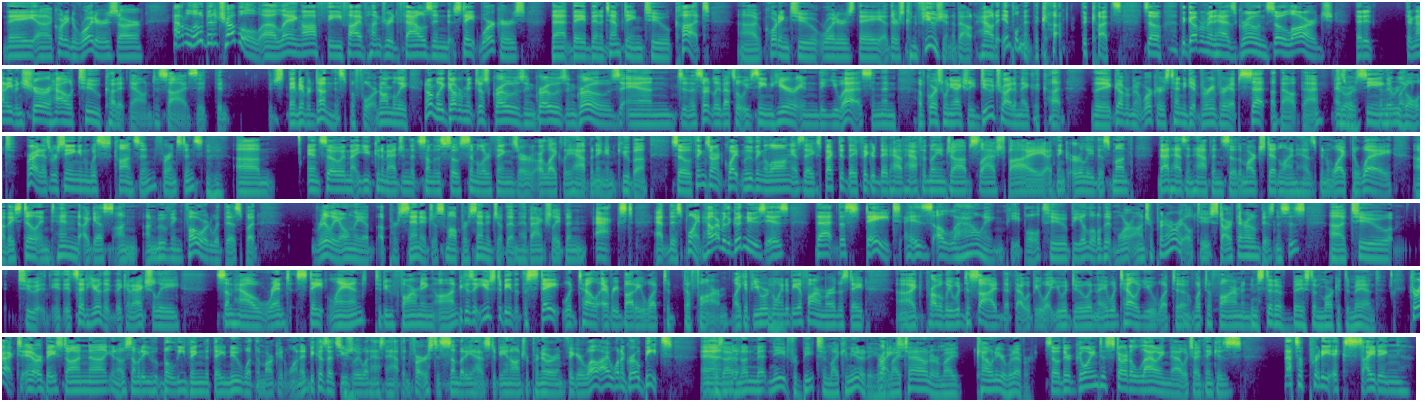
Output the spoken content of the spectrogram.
They, uh, according to Reuters, are having a little bit of trouble uh, laying off the 500,000 state workers that they've been attempting to cut. Uh, according to Reuters, they there's confusion about how to implement the cut the cuts. So the government has grown so large that it they're not even sure how to cut it down to size. It, it they just they've never done this before. Normally, normally government just grows and grows and grows, and certainly that's what we've seen here in the U.S. And then, of course, when you actually do try to make a cut, the government workers tend to get very, very upset about that, as Sure. we're seeing. And they like- revolt. right? As we're seeing in Wisconsin, for instance. Mm-hmm. Um, and so you can imagine that some of the so similar things are, are likely happening in Cuba. So things aren't quite moving along as they expected. They figured they'd have half a million jobs slashed by, I think, early this month. That hasn't happened, so the March deadline has been wiped away. Uh, they still intend, I guess, on, on moving forward with this, but really only a, a percentage, a small percentage of them have actually been axed at this point. However, the good news is that the state is allowing people to be a little bit more entrepreneurial, to start their own businesses, uh, to to it, it said here that they can actually somehow rent state land to do farming on? Because it used to be that the state would tell everybody what to, to farm. Like if you were going to be a farmer the state uh, probably would decide that that would be what you would do and they would tell you what to what to farm and instead of based on market demand. correct. Or based on uh, you know somebody believing that they knew what the market wanted because that's usually what has to happen first is somebody has to be an entrepreneur and figure well I want to grow beets. And Because I have an unmet need for beets in my community or Right. my town or my county or whatever. So they're going to start allowing that, which I think is that's a pretty exciting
